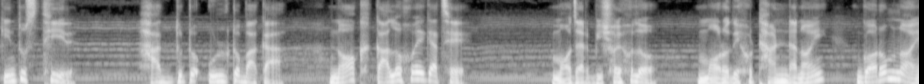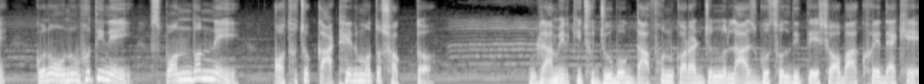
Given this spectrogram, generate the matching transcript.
কিন্তু স্থির। হাত দুটো উল্টো বাঁকা। নখ কালো হয়ে গেছে। মজার বিষয় হল, মরদেহ ঠান্ডা নয়, গরম নয়, কোনো অনুভূতি নেই, স্পন্দন নেই, অথচ কাঠের মতো শক্ত। গ্রামের কিছু যুবক দাফন করার জন্য লাশ গোসল দিতে এসে অবাক হয়ে দেখে,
